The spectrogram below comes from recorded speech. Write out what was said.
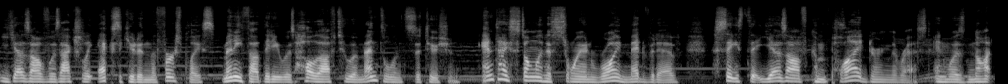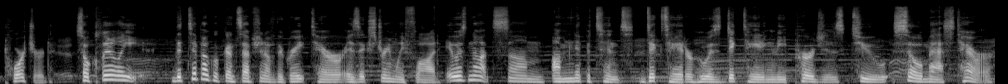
Yezhov was actually executed in the first place. Many thought that he was hauled off to a mental institution. Anti-Stalin historian Roy Medvedev states that Yezhov complied during the arrest and was not tortured. So clearly, The typical conception of the Great Terror is extremely flawed. It was not some omnipotent dictator who was dictating the purges to sow mass terror,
